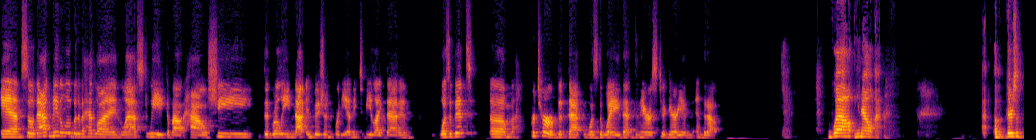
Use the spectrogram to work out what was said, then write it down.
And so that made a little bit of a headline last week about how she did really not envision for the ending to be like that and was a bit um, perturbed that that was the way that Daenerys Targaryen ended up. Well, you know, uh, there's a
